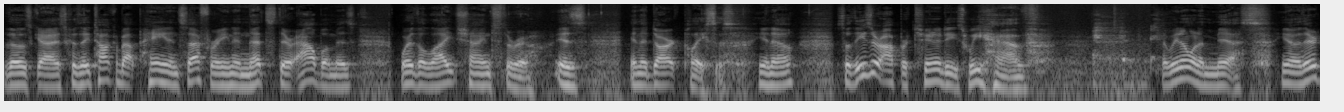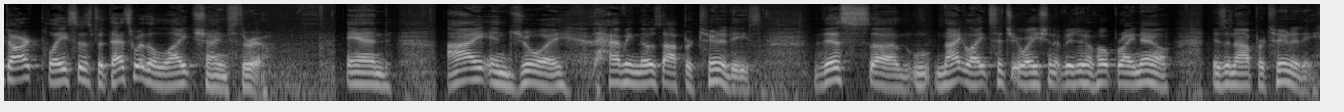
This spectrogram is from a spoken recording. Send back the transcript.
those guys because they talk about pain and suffering, and that's their album is where the light shines through is in the dark places, you know? So these are opportunities we have that we don't want to miss. You know, they're dark places, but that's where the light shines through. And I enjoy having those opportunities. This uh, nightlight situation at Vision of Hope right now is an opportunity,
